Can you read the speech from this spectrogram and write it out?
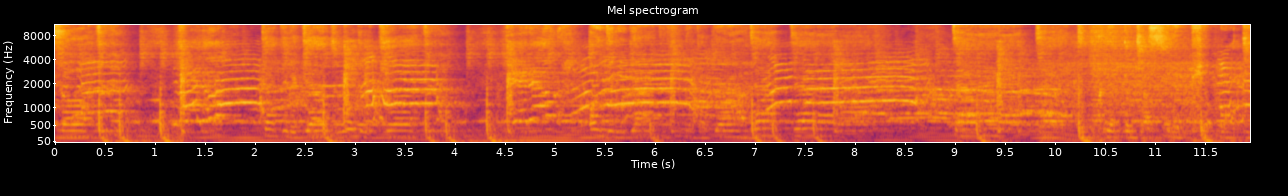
있어. 갈 길을 가지 못하게 어디를 가도 그랬던 자세를 펴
